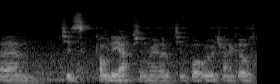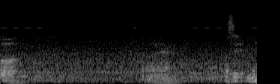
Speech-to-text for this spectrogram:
Um, which is comedy action really, which is what we were trying to go for. So. That's it for me.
